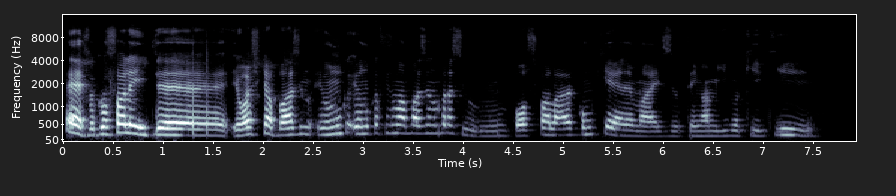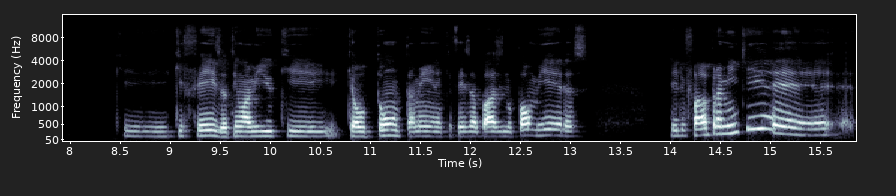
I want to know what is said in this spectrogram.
É, foi o que eu falei. É, eu acho que a base. Eu nunca, eu nunca fiz uma base no Brasil. Não posso falar como que é, né? Mas eu tenho um amigo aqui que, que, que fez. Eu tenho um amigo que, que é o Tom também, né? Que fez a base no Palmeiras. Ele fala para mim que é,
